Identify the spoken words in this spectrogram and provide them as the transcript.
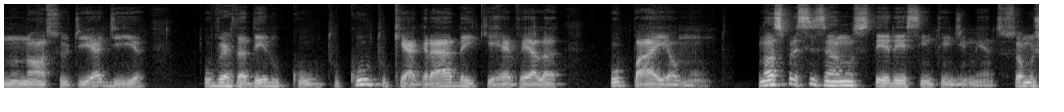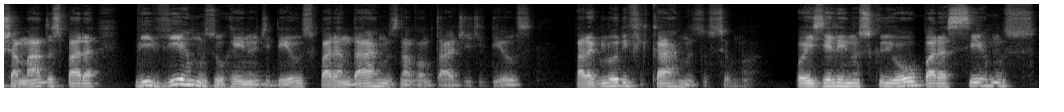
no nosso dia a dia o verdadeiro culto, o culto que agrada e que revela o Pai ao mundo. Nós precisamos ter esse entendimento. Somos chamados para vivermos o reino de Deus, para andarmos na vontade de Deus, para glorificarmos o seu nome. Pois ele nos criou para sermos,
